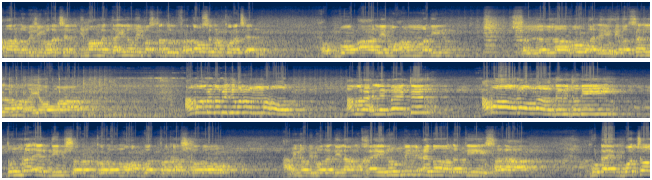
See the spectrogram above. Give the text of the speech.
আমার নবীজি বলেছেন ইমামের দাইলমি মাস্তাদুল ফেরদাউসে নোট করেছেন, হব্ব আলে মুহাম্মাদিন সাল্লাল্লাহু আলাইহি ওয়াসাল্লাম ইয়াওমা আমার নবীজি উম্মত আমার আহলে বাইতের, আমার ওনাদের যদি তোমরা একদিন স্মরণ করো, মোহব্বত প্রকাশ করো, আমি নবী বলে দিলাম খাইরুম মিন ইবাদাতি সালা। গোটা এক বছর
